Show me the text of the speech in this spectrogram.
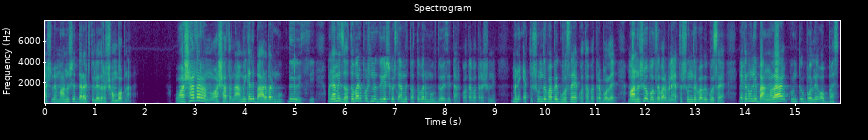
আসলে মানুষের দ্বারা তুলে ধরা সম্ভব না। অসাধারণ অসাধারণ। আমি খালি বারবার মুগ্ধ হয়েছি। মানে আমি যতবার প্রশ্ন জিজ্ঞেস করছি, আমি ততবার মুগ্ধ হয়েছি তার কথাবার্তা শুনে। মানে এত সুন্দরভাবে গোছায় কথাবার্তা বলে, মানুষও বলতে পারবে না, এত সুন্দরভাবে গোছায়। দেখেন উনি বাংলা কিন্তু বলে অভ্যস্ত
